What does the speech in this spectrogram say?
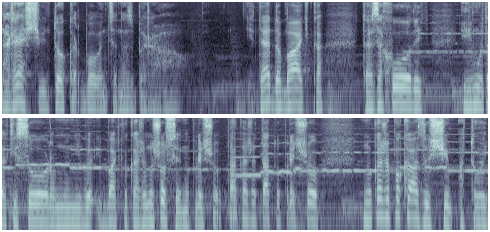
нарешті він того карбованця назбирав. Іде до батька та заходить, і йому так і соромно, ніби. І батько каже: ну що, сину, прийшов? Та каже, тату прийшов. Ну каже, показуй з чим. А той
